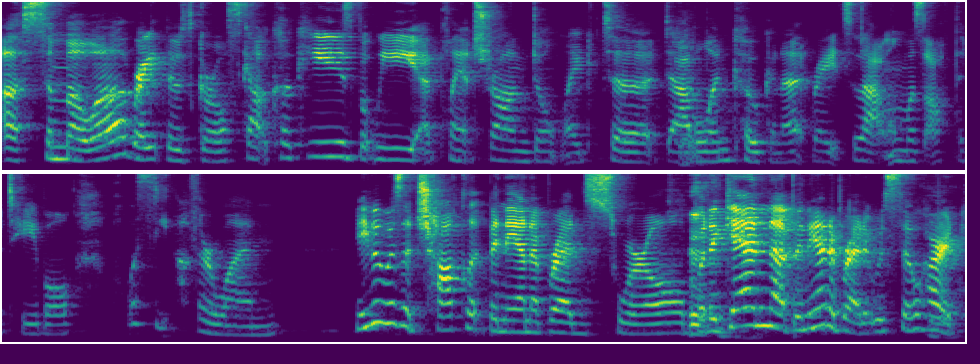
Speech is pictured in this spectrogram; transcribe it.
a samoa right those girl scout cookies but we at plant strong don't like to dabble in coconut right so that one was off the table what was the other one maybe it was a chocolate banana bread swirl but again that banana bread it was so hard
